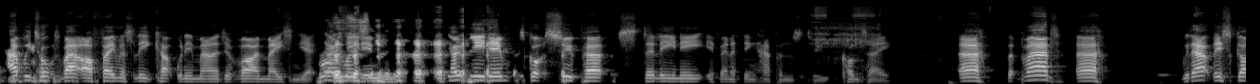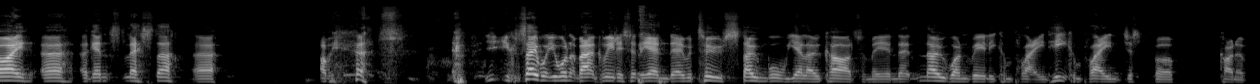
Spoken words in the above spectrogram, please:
have we talked about our famous League Cup winning manager, Ryan Mason, yet? Don't need him. Don't need him. It's got Super Stellini if anything happens to Conte. Uh, but Brad, uh, without this guy uh, against Leicester, uh, I mean, you, you, can say what you want about Grealish at the end. There were two stonewall yellow cards for me, and that no one really complained. He complained just for kind of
